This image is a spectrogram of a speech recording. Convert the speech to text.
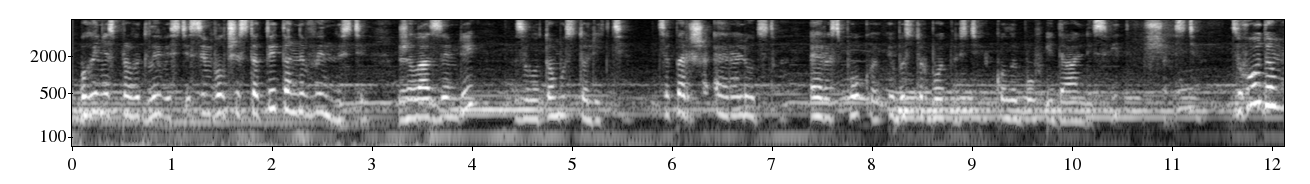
богиня справедливості, символ чистоти та невинності, жила землі золотому столітті. Це перша ера людства, ера спокою і безтурботності, коли був ідеальний світ щастя. Згодом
